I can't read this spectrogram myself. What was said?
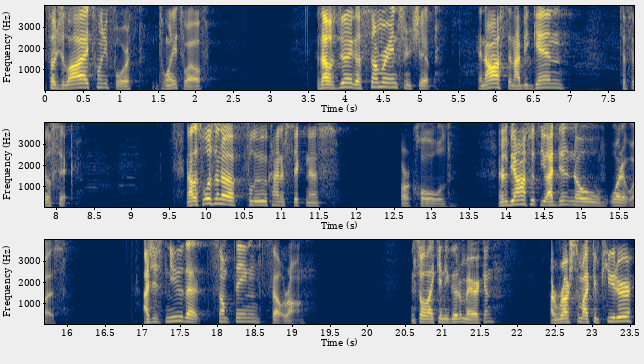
So, July 24th, 2012, as I was doing a summer internship in Austin, I began to feel sick. Now, this wasn't a flu kind of sickness or cold. And to be honest with you, I didn't know what it was. I just knew that something felt wrong. And so, like any good American, I rushed to my computer,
